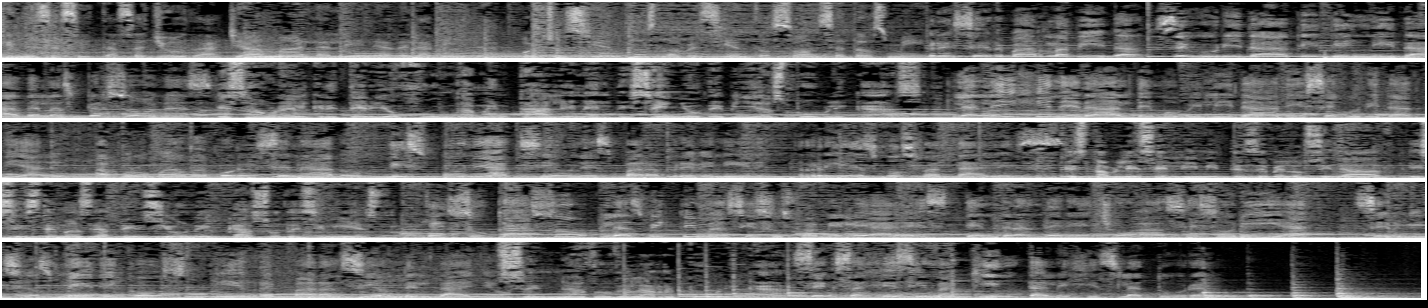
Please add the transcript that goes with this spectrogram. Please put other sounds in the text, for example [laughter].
Si necesitas ayuda, llama a la línea de la vida 800-911-2000. Preservar la vida, seguridad y dignidad de las personas es ahora el criterio fundamental en el diseño de vías públicas. La Ley General de Movilidad y Seguridad Vial, aprobada por el Senado, dispone acciones para prevenir riesgos fatales. Establece límites de velocidad y sistemas de atención en caso de siniestro. En su caso, las víctimas y sus familiares tendrán derecho a asesoría, servicios médicos y reparación del daño. Senado de la República. Sexagésima quinta legislatura.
